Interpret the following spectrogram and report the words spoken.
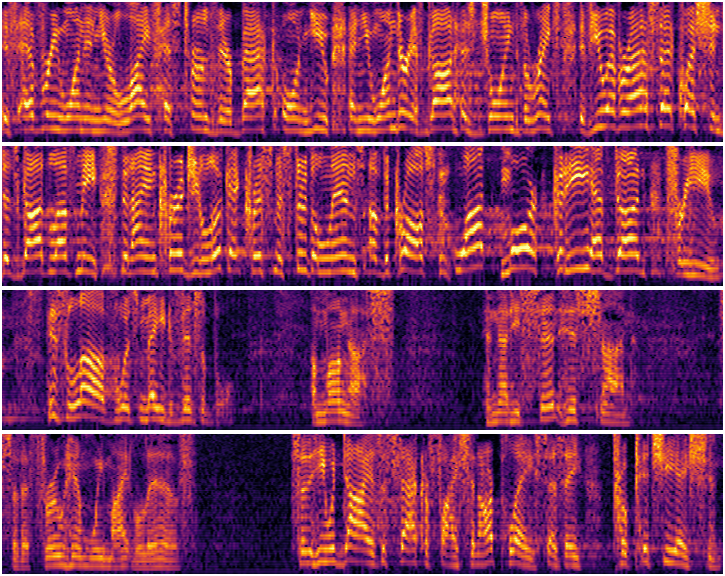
if everyone in your life has turned their back on you and you wonder if God has joined the ranks, if you ever ask that question, does God love me? Then I encourage you look at Christmas through the lens of the cross. What more could He have done for you? His love was made visible among us in that He sent His Son so that through Him we might live so that he would die as a sacrifice in our place, as a propitiation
